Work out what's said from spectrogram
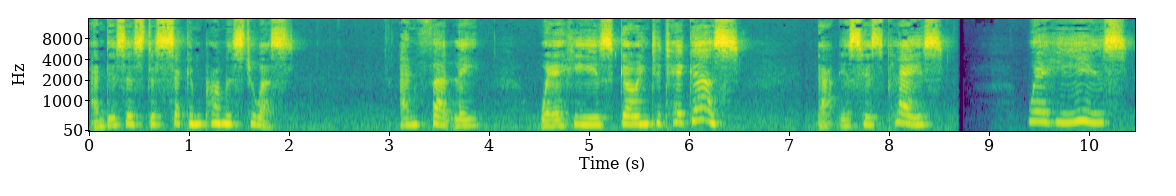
And this is the second promise to us. And thirdly, where he is going to take us. That is his place. Where he is,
